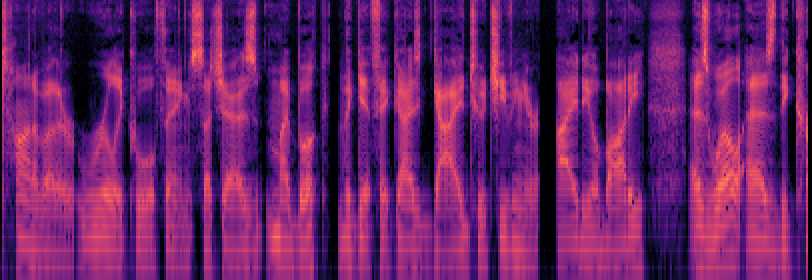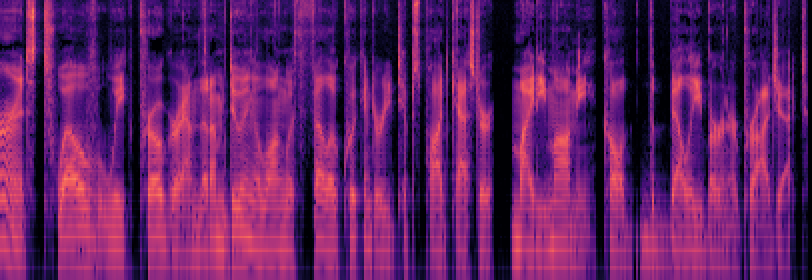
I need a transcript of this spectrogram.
ton of other really cool things, such as my book, The Get Fit Guy's Guide to Achieving Your Ideal Body, as well as the current 12 week program that I'm doing along with fellow Quick and Dirty Tips podcaster Mighty Mommy called The Belly Burner Project.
